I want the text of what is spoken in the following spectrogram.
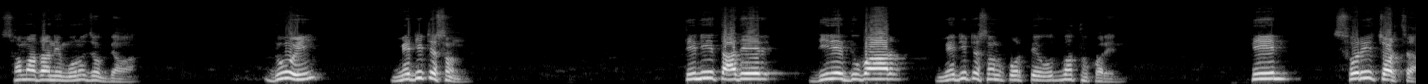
সমাধানে মনোযোগ দেওয়া। দুই মেডিটেশন তিনি তাদের দিনে দুবার মেডিটেশন করতে উদ্বুদ্ধ করেন। তিন শরীর চর্চা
